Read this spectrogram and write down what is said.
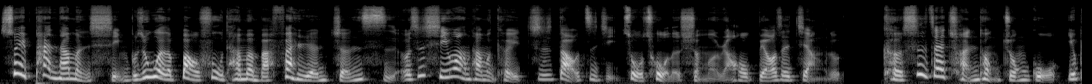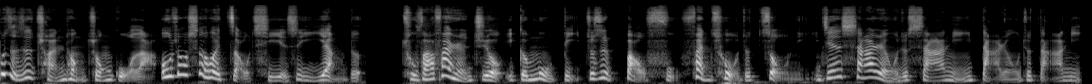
所以判他们刑不是为了报复他们把犯人整死，而是希望他们可以知道自己做错了什么，然后不要再讲了。可是，在传统中国，也不只是传统中国啦，欧洲社会早期也是一样的，处罚犯人只有一个目的，就是报复。犯错我就揍你，你今天杀人我就杀你，你打人我就打你，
